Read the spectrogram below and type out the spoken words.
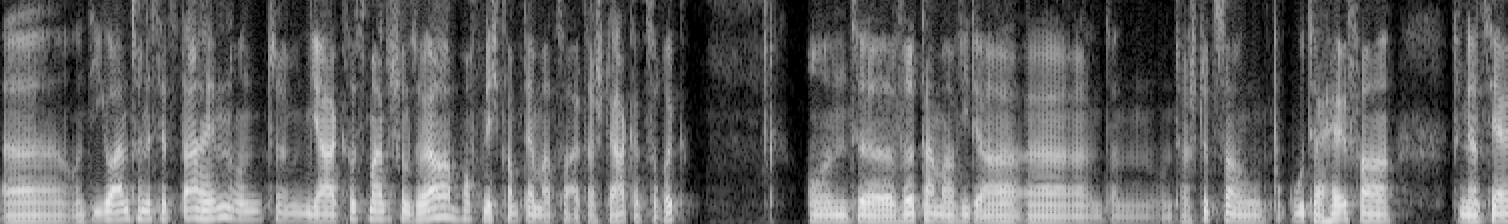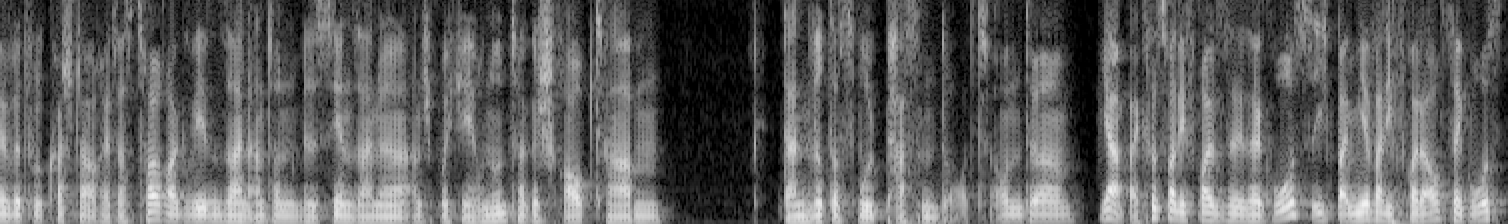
Äh, und Igor Anton ist jetzt dahin und ähm, ja, Chris meinte schon so, ja, hoffentlich kommt er mal zu alter Stärke zurück und äh, wird da mal wieder äh, dann Unterstützer und guter Helfer. Finanziell wird wohl Costa auch etwas teurer gewesen sein. Anton ein bisschen seine Ansprüche hinuntergeschraubt haben. Dann wird das wohl passen dort. Und äh, ja, bei Chris war die Freude sehr, sehr groß. Ich, bei mir war die Freude auch sehr groß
